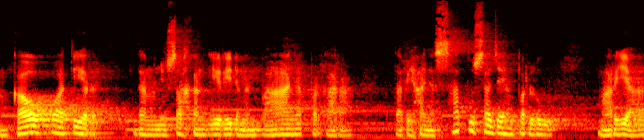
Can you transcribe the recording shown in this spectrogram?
engkau khawatir dan menyusahkan diri dengan banyak perkara." tapi hanya satu saja yang perlu. Maria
